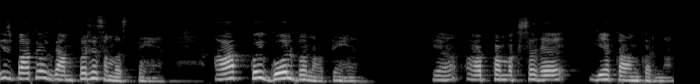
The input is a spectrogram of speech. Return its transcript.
इस बात को एग्ज़ाम्पल से समझते हैं। आप कोई गोल बनाते हैं, या आपका मकसद है यह काम करना।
